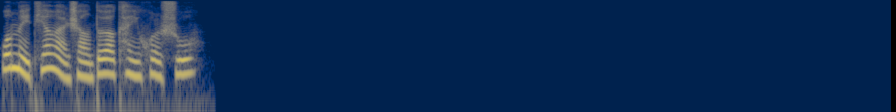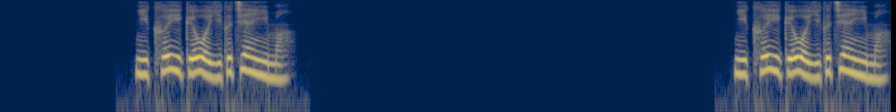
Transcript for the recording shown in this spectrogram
我每天晚上都要看一会儿书。你可以给我一个建议吗？你可以给我一个建议吗？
